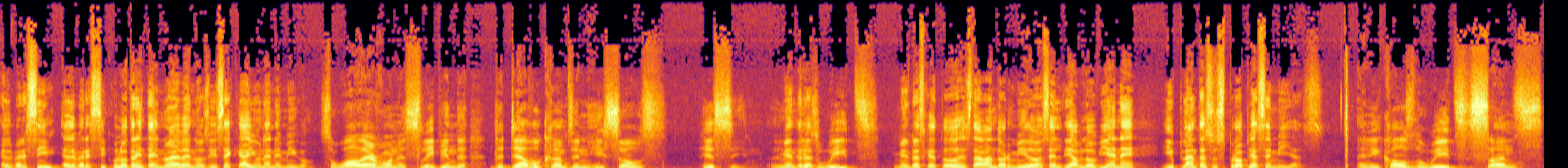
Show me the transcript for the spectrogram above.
El, versi- el versículo 39 nos dice que hay un enemigo. So while everyone is sleeping, the, the devil comes in and he sows his seed, uh, Mientras- his weeds. Mientras que todos estaban dormidos, el diablo viene y planta sus propias semillas. And he calls the weeds sons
